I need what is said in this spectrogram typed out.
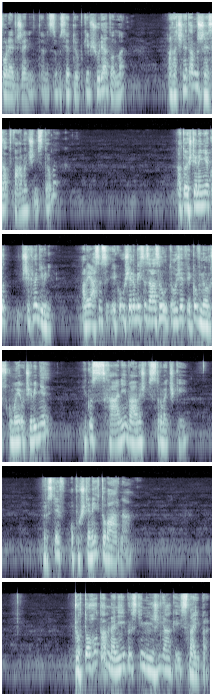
otevřený. Tam jsou prostě trubky všude a tohle. A začne tam řezat vánoční stromek. A to ještě není jako všechno divný. Ale já jsem si, jako už jenom bych se zarazil u toho, že jako v Norsku mají očividně jako schání vánoční stromečky prostě v opuštěných továrnách. Do toho tam na něj prostě míří nějaký sniper.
